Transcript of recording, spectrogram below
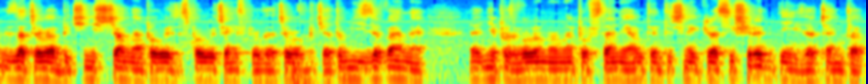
zaczęła być niszczona, społeczeństwo zaczęło być atomizowane, nie pozwolono na powstanie autentycznej klasy średniej, zaczęto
